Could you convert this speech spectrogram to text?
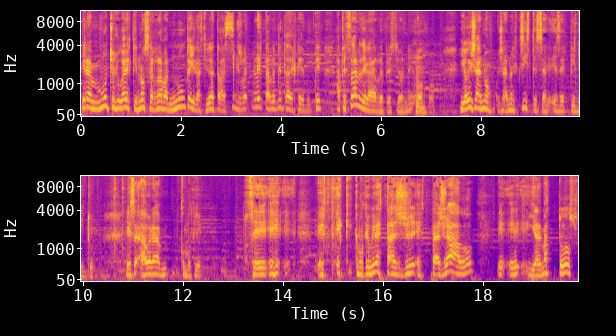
Eran muchos lugares que no cerraban nunca y la ciudad estaba así repleta, repleta de gente, a pesar de la represión, ¿eh? Mm. ojo. Y hoy ya no, ya no existe ese, ese espíritu. Es ahora como que se es, es- es que como que hubiera estall- estallado eh, eh, y además todos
